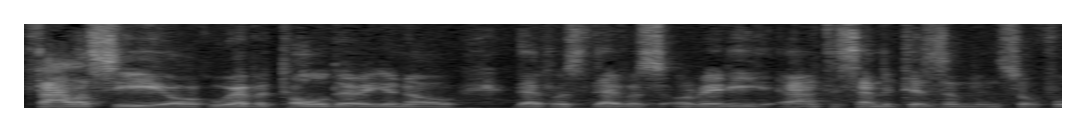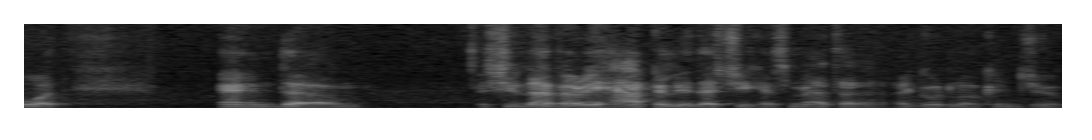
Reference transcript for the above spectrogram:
fallacy or whoever told her, you know, that was that was already anti-Semitism and so forth. And um, she lived very happily that she has met a, a good-looking Jew.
